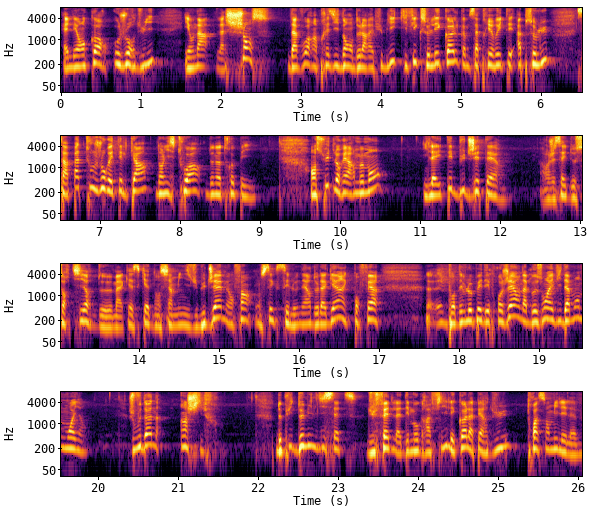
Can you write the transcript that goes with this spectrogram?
Elle est encore aujourd'hui. Et on a la chance d'avoir un président de la République qui fixe l'école comme sa priorité absolue. Ça n'a pas toujours été le cas dans l'histoire de notre pays. Ensuite, le réarmement, il a été budgétaire. Alors j'essaye de sortir de ma casquette d'ancien ministre du budget, mais enfin, on sait que c'est le nerf de la guerre et que pour, faire, euh, pour développer des projets, on a besoin évidemment de moyens. Je vous donne un chiffre. Depuis 2017, du fait de la démographie, l'école a perdu 300 000 élèves.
